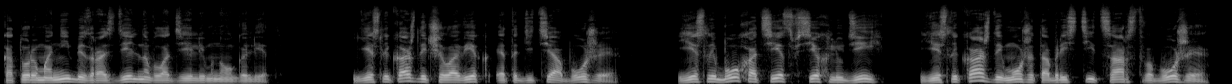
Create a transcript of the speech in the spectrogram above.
которым они безраздельно владели много лет. Если каждый человек – это дитя Божие, если Бог – Отец всех людей, если каждый может обрести Царство Божие,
